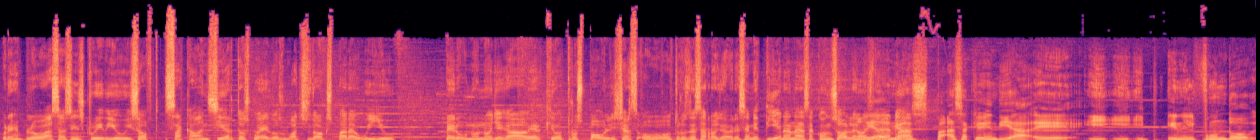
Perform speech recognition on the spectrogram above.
por ejemplo, Assassin's Creed y Ubisoft sacaban ciertos juegos, Watch Dogs para Wii U, pero uno no llegaba a ver que otros publishers o otros desarrolladores se metieran a esa consola. No, y miedo. además pasa que hoy en día, eh, y, y- y en el fondo,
